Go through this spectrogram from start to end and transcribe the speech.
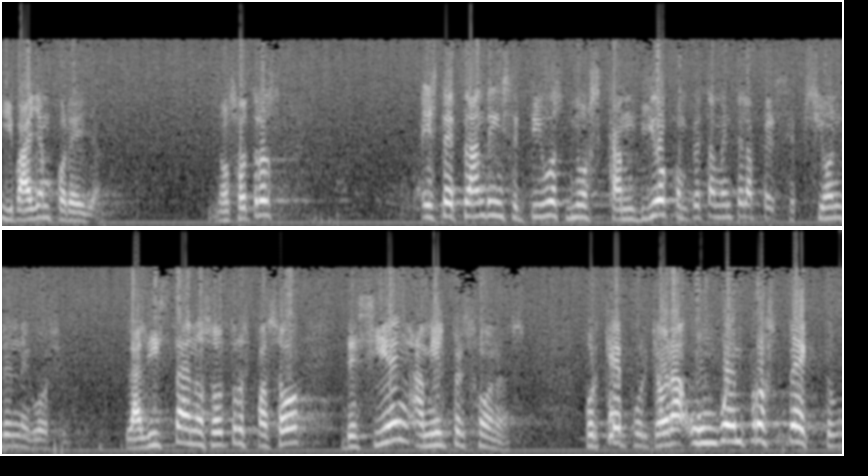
Y vayan por ella. Nosotros, este plan de incentivos nos cambió completamente la percepción del negocio. La lista de nosotros pasó de 100 a 1000 personas. ¿Por qué? Porque ahora un buen prospecto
